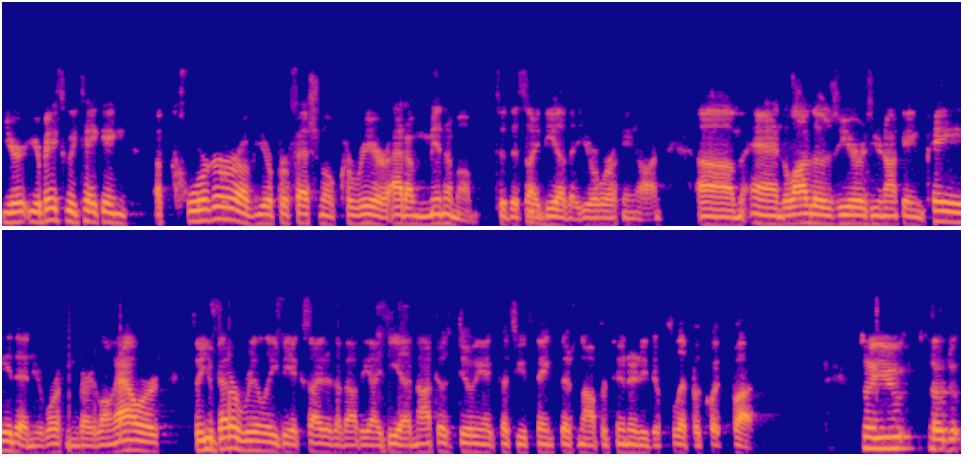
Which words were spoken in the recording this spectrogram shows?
you're you're basically taking a quarter of your professional career at a minimum to this mm-hmm. idea that you're working on. Um, and a lot of those years you're not getting paid and you're working very long hours. So you better really be excited about the idea, not just doing it because you think there's an opportunity to flip a quick buck. So you, so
